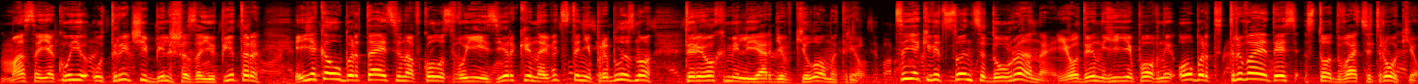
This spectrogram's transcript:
маса якої утричі більша за Юпітер, і яка обертається навколо своєї зірки на відстані приблизно 3 мільярдів кілометрів. Це як від сонця до Урана, і один її повний оберт триває десь 120 років.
